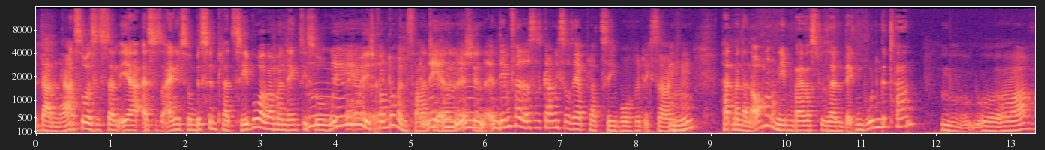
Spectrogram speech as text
Dann, ja. Ach so, es ist dann eher, es ist eigentlich so ein bisschen Placebo, aber man denkt sich so, hui, hui, hui, ich komme doch in Fahrt. Nee, hier, in, in, in dem Fall ist es gar nicht so sehr Placebo, würde ich sagen. Hat man dann auch noch nebenbei was für seinen Beckenboden getan? Ja,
